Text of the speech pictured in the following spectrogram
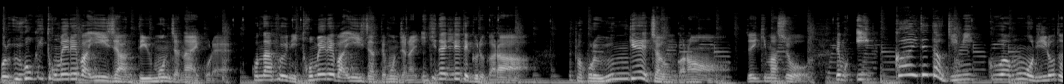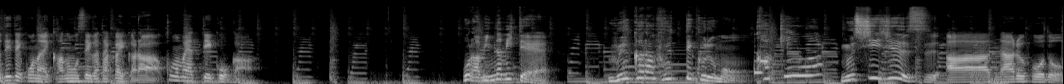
これ動き止めればいいじゃんっていうもんじゃないこれ。こんな風に止めればいいじゃんってもんじゃない。いきなり出てくるから、やっぱこれ運ゲーちゃうんかな？じゃあ行きましょう。でも一回出たギミックはもう二度と出てこない可能性が高いから、このままやっていこうか。ほらみんな見て上から降ってくるもん。課金は？虫ジュース。あーなるほど。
